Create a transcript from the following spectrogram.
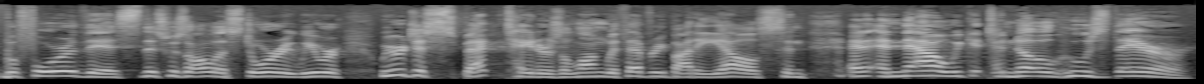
Before this, this was all a story. We were, we were just spectators along with everybody else. And, and, and now we get to know who's there.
